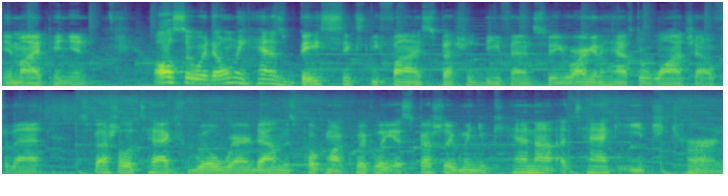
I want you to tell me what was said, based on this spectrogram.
in my opinion. Also, it only has base 65 special defense, so you are going to have to watch out for that. Special attacks will wear down this Pokemon quickly, especially when you cannot attack each turn.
